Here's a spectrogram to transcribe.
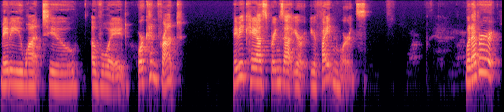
Maybe you want to avoid or confront. Maybe chaos brings out your, your fighting words. Whatever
